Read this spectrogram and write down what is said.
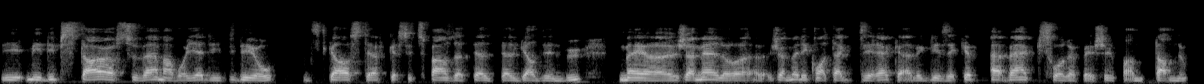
Mes dépisteurs souvent m'envoyaient des vidéos. Dites, gars, Steph, que si tu penses de tel, tel gardien de but, mais euh, jamais, là, jamais des contacts directs avec des équipes avant qu'ils soient repêchés par nous.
